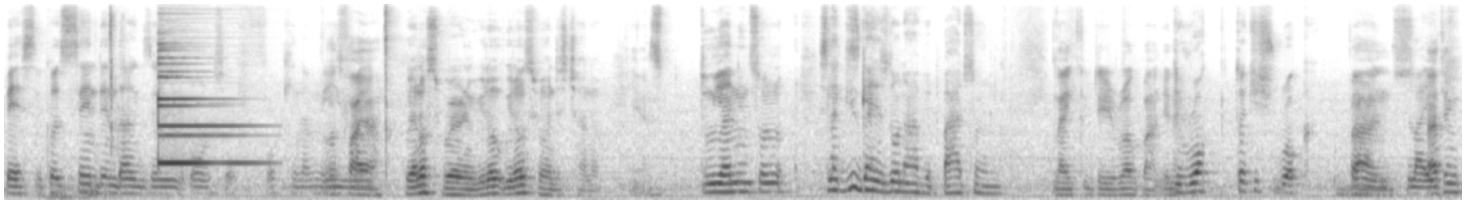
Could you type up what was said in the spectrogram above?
best because sending dogs is also fucking On amazing. fire. We are not swearing. We don't. We don't swear on this channel. Yeah. Dunyanin song. It's like these guys don't have a bad song. Like the rock band. You know? The rock, Turkish rock band, bands. like I think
